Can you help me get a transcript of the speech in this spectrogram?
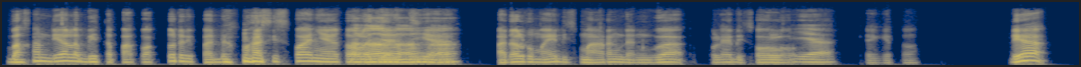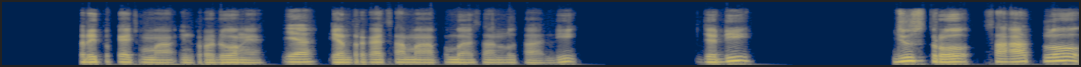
bahkan dia lebih tepat waktu daripada mahasiswanya kalau Ah, janji ya. padahal rumahnya di Semarang dan gua kuliah di Solo iya. kayak gitu. Dia tadi itu kayak cuma intro doang ya. Iya. yang terkait sama pembahasan lu tadi jadi justru saat lu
